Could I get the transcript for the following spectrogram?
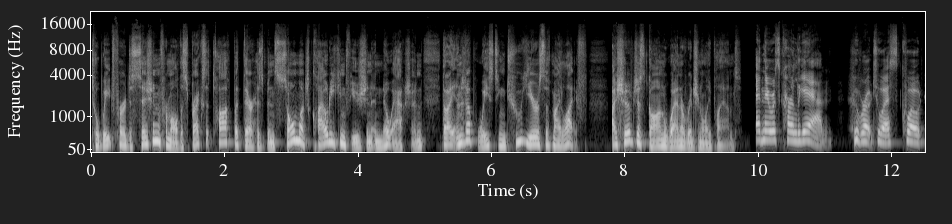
to wait for a decision from all this Brexit talk, but there has been so much cloudy confusion and no action that I ended up wasting two years of my life. I should have just gone when originally planned. And there was Carly who wrote to us, quote,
